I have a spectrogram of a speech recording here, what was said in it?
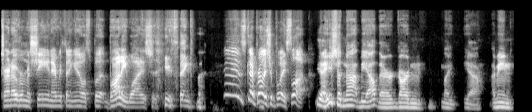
turnover machine, everything else, but body wise, you think eh, this guy probably should play slot. Yeah, he should not be out there guarding. Like, yeah, I mean,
